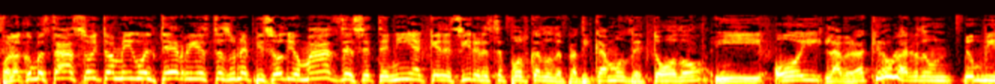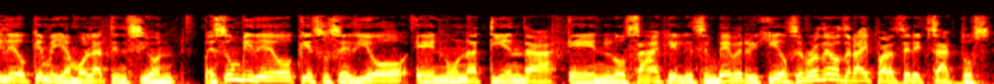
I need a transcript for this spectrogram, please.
Hola, ¿cómo estás? Soy tu amigo el Terry. Este es un episodio más de Se Tenía que Decir en este podcast donde platicamos de todo. Y hoy, la verdad, quiero hablar de un, de un video que me llamó la atención. Es un video que sucedió en una tienda en Los Ángeles, en Beverly Hills, en Rodeo Drive para ser exactos.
